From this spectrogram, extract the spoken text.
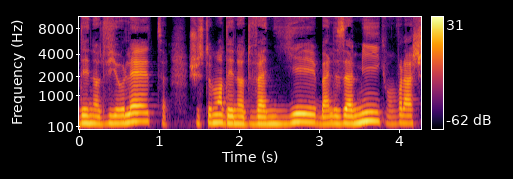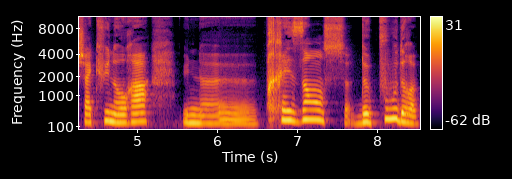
des notes violettes, justement des notes vanillées, balsamiques. Bon, voilà, chacune aura une euh, présence de poudre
